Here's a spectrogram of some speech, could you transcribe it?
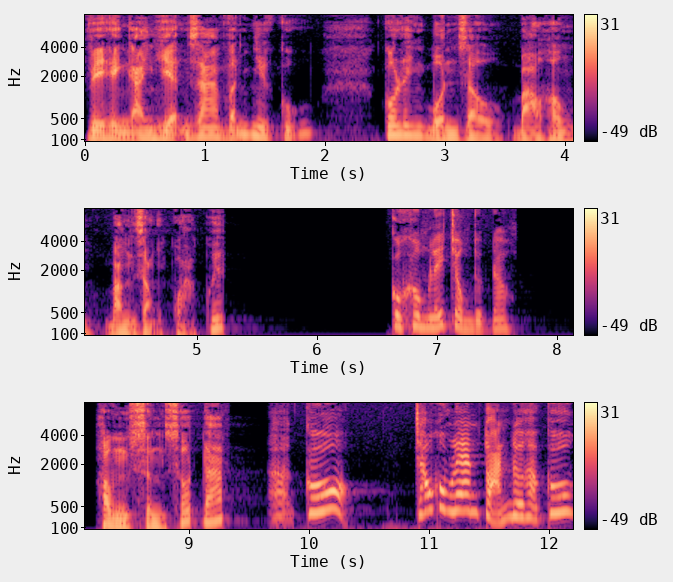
vì hình ảnh hiện ra vẫn như cũ. Cô Linh buồn rầu bảo Hồng bằng giọng quả quyết. Cô không lấy chồng được đâu. Hồng sừng sốt đáp. À, cô, cháu không lấy anh Toản được hả cô?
